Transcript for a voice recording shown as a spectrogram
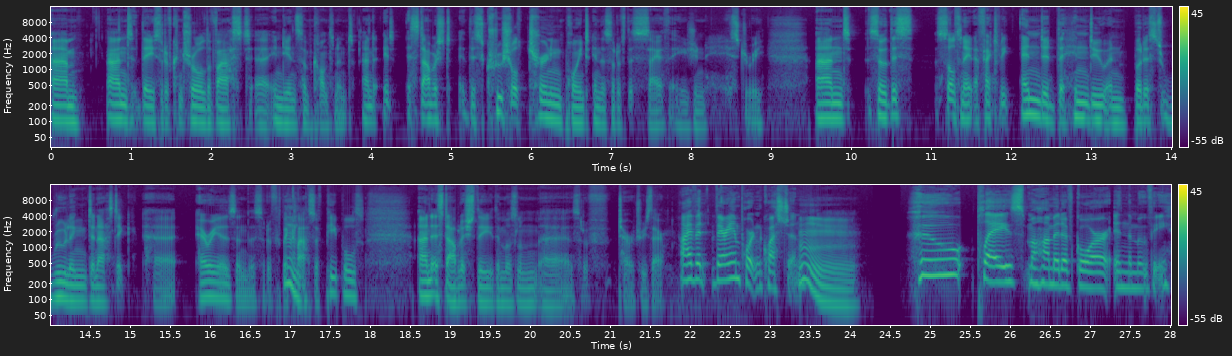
Um, and they sort of controlled the vast uh, Indian subcontinent. And it established this crucial turning point in the sort of the South Asian history. And so this sultanate effectively ended the Hindu and Buddhist ruling dynastic uh, areas and the sort of the class of peoples and establish the, the Muslim uh, sort of territories there. I have a very important question. Hmm. Who plays Muhammad of Ghor in the movie?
